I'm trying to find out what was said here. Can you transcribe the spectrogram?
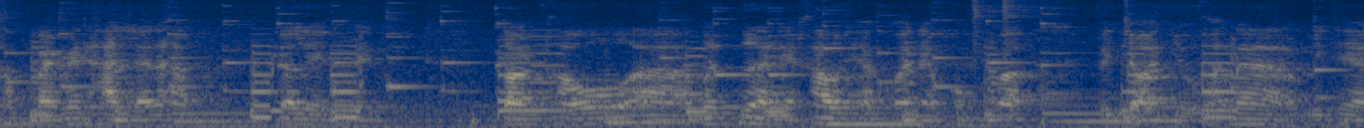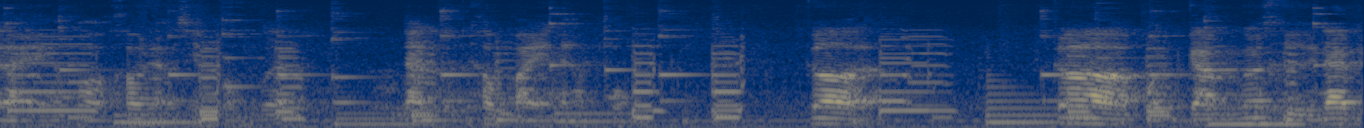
ขับไปไม่ทันแล้วนะครับ ก็เลยเป็นตอนเขาเพื่อนๆเนี่ยเข้าแถวกันเนี่ยผมก็ไปจอดอยู่ข้างหน้าวิทยาลัยพอเข้าแถวเสร็จผมก็ดันรถเข้าไปนะครับผมก็ก็ผลกรรมก็คือได้ไป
